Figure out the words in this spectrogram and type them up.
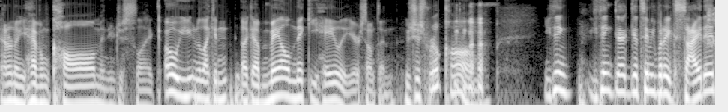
I don't know. You have him calm, and you're just like, oh, you know, like a like a male Nikki Haley or something, who's just real calm. you think you think that gets anybody excited?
